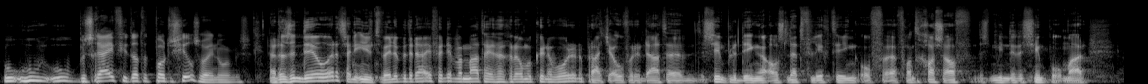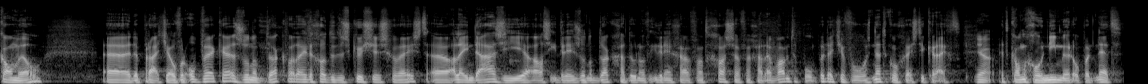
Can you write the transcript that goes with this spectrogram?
hoe, hoe, hoe beschrijf je dat het potentieel zo enorm is? Nou, dat is een deel. Hè. Dat zijn individuele bedrijven waar maatregelen genomen kunnen worden. Dan praat je over inderdaad uh, simpele dingen als ledverlichting of uh, van het gas af. Dat is minder simpel, maar kan wel. Uh, dan praat je over opwekken, zon op dak, wat een hele grote discussie is geweest. Uh, alleen daar zie je, als iedereen zon op dak gaat doen... of iedereen gaat van het gas af en gaat naar warmtepompen... dat je vervolgens netcongestie krijgt. Ja. Het kan gewoon niet meer op het net.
